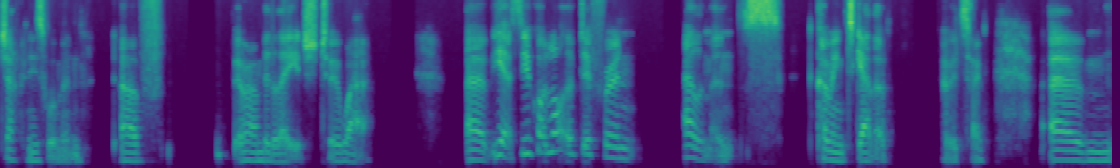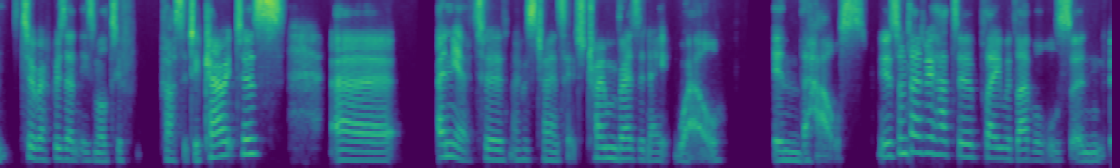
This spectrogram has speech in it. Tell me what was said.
Japanese woman of around middle age to wear. Uh, yeah, so you've got a lot of different elements coming together, I would say, um, to represent these multifaceted characters. Uh, and yeah, to, I was trying to say, to try and resonate well in the house. You know, sometimes we had to play with levels and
